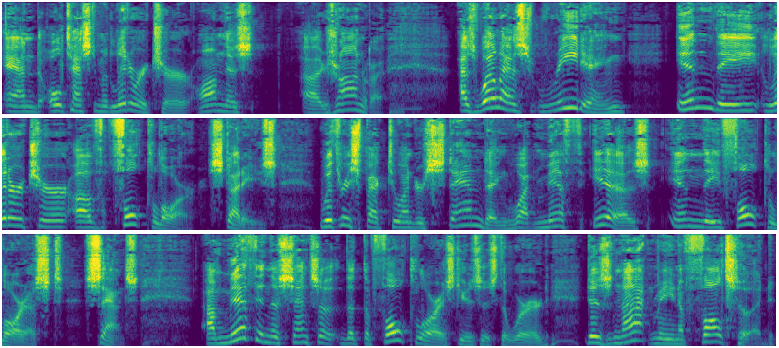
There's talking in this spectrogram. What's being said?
and Old Testament literature on this uh, genre, as well as reading in the literature of folklore studies with respect to understanding what myth is in the folklorist sense. A myth, in the sense of, that the folklorist uses the word, does not mean a falsehood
